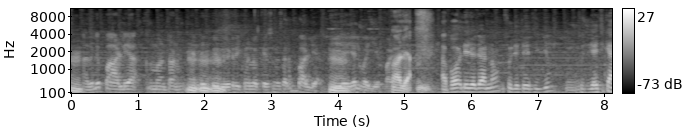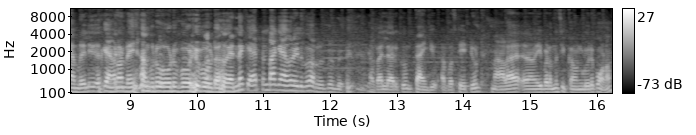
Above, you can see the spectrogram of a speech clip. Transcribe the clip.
ഉം. അതിൽ പാള്യ എന്ന് പറഞ്ഞിട്ടാണ് വീടിരിക്കുന്ന ലൊക്കേഷൻ സ്ഥലം പാള്യ. പാള്യ. അപ്പോൾ ലിജോ ചേട്ടനും സുജി ചേച്ചിക്കും സുജി ചേച്ചി ക്യാമറയിൽ ക്യാമറ ഉണ്ടെങ്കിൽ ഞാൻ കൂടെ ഓടി പോടി പോട്ടോ. എന്നെ കേട്ടണ്ട ക്യാമറയിൽ എന്ന് പറഞ്ഞിട്ടുണ്ട്. അപ്പോൾ എല്ലാവർക്കും താങ്ക് യു അപ്പോൾ സ്റ്റേ ട്യൂൺ നാളെ ഇവിടെ നിന്ന് ചിക്കമംഗ്ലൂർ പോകണം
